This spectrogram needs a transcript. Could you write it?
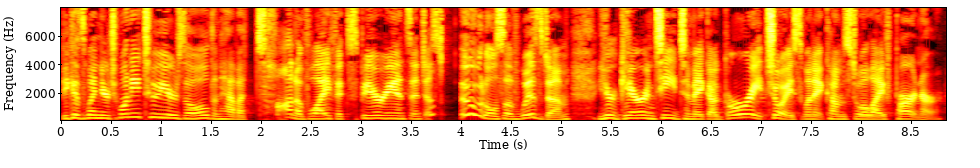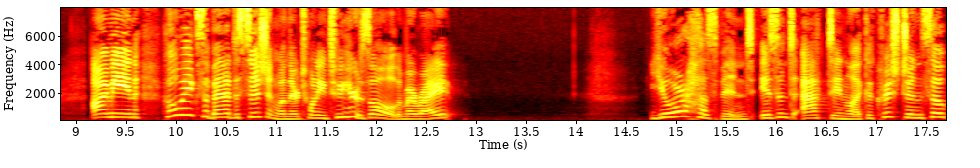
Because when you're 22 years old and have a ton of life experience and just oodles of wisdom, you're guaranteed to make a great choice when it comes to a life partner. I mean, who makes a bad decision when they're 22 years old? Am I right? Your husband isn't acting like a Christian, so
